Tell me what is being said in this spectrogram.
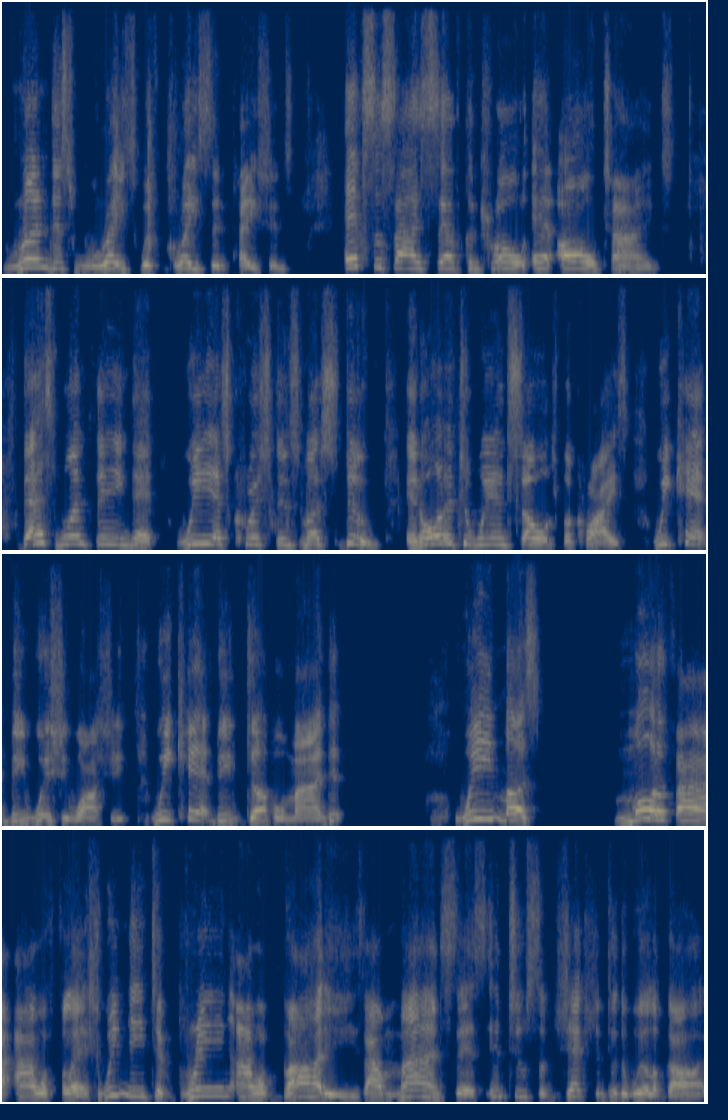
run this race with grace and patience. Exercise self control at all times. That's one thing that we as Christians must do. In order to win souls for Christ, we can't be wishy washy, we can't be double minded. We must mortify our flesh. We need to bring our bodies, our mindsets into subjection to the will of God.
